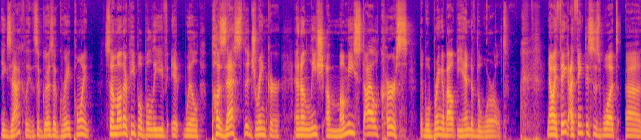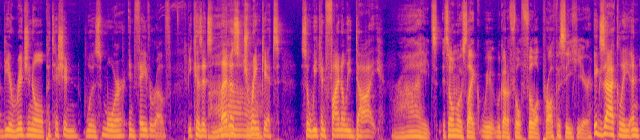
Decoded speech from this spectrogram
Exactly. That's a, that's a great point. Some other people believe it will possess the drinker and unleash a mummy style curse that will bring about the end of the world. Now, I think I think this is what uh, the original petition was more in favor of, because it's let us drink it so we can finally die. Right. It's almost like we we got to fulfill a prophecy here. Exactly. And,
